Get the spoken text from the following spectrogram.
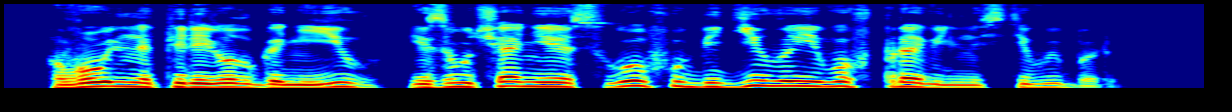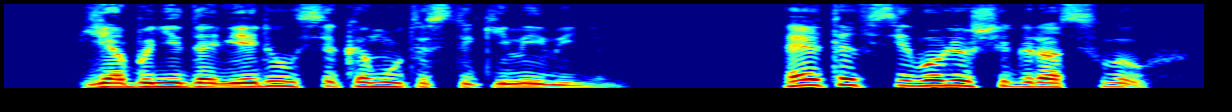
— вольно перевел Ганиил, и звучание слов убедило его в правильности выбора. «Я бы не доверился кому-то с таким именем». «Это всего лишь игра слов».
